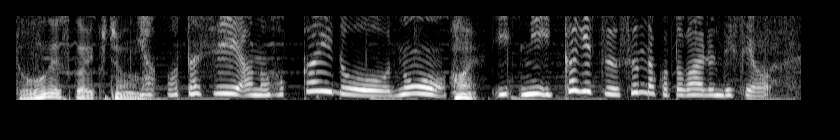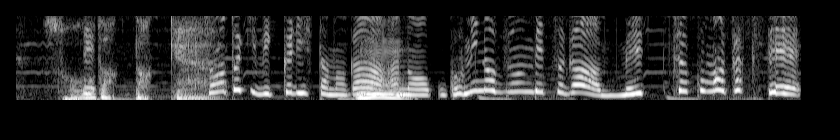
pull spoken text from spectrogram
どうですかいくちゃん。いや私あの北海道のはい。いに1ヶ月住んだことがあるんですよそうだったっけ？その時びっくりしたのが、うん。あのゴミの分別がめっちゃ細かくて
